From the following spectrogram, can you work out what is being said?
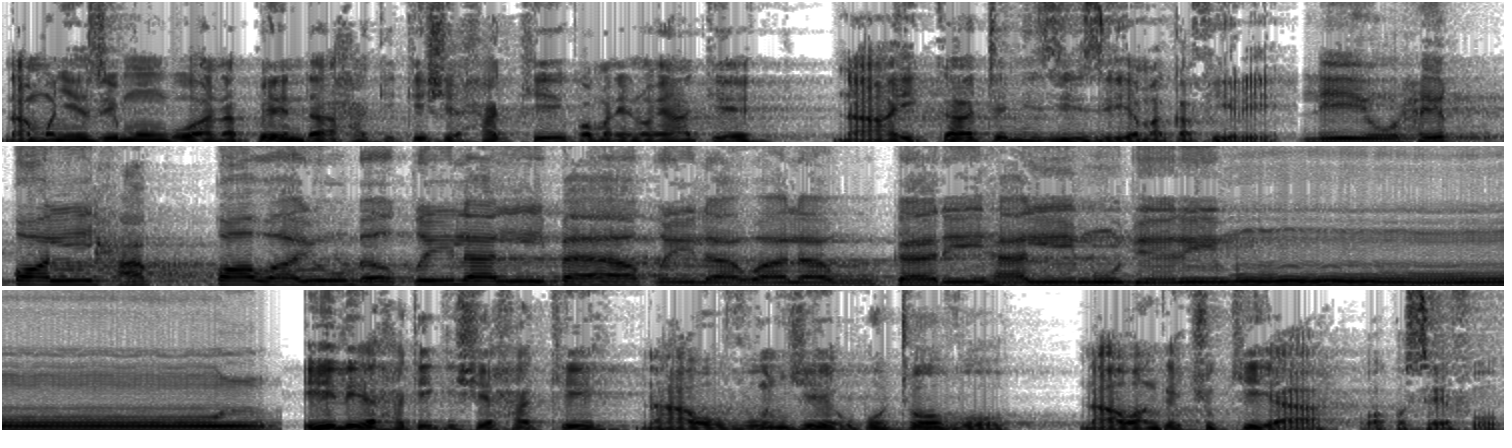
na Mwenyezi Mungu anapenda hakikishe haki kwa maneno yake na aikate mizizi ya makafiri ليحق الحق ويبطل الباطل ولو كره المجرمون ili ahakikishe haki na auvunje upotovu na wangechukia wakosefu.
